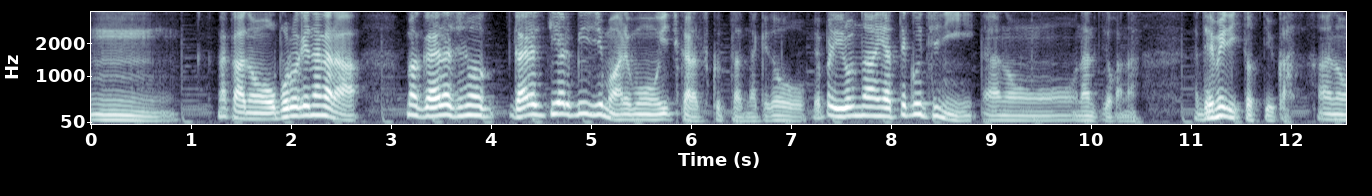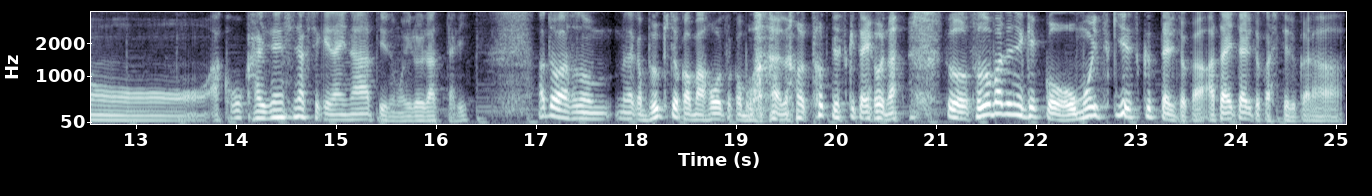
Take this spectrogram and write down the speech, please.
うん。なんかあの、おぼろげながら、まあ、ガイラジの、ガイラジ TRPG もあれも一から作ったんだけど、やっぱりいろんなやっていくうちに、あのーなんていうのかな、デメリットっていうか、あのーあ、ここ改善しなくちゃいけないなっていうのもいろいろあったり、あとはその、なんか武器とか魔法とかも、あの、取ってつけたような、そう、その場でね、結構思いつきで作ったりとか、与えたりとかしてるから、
